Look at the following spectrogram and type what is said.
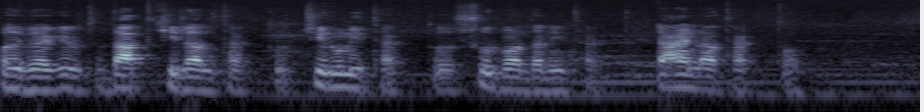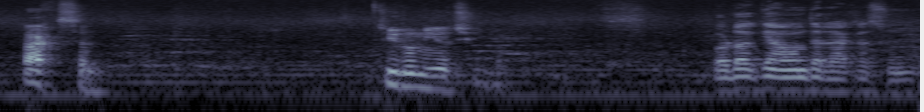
ওই ব্যাগের ভিতরে দাঁত খিলাল থাকতো চিরুনি থাকতো সুরমাদানি থাকতো ডায়না থাকতো। রাখছেন। চিরুনিও ছিল। ওটা কি আমাদের রাখা শুনে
